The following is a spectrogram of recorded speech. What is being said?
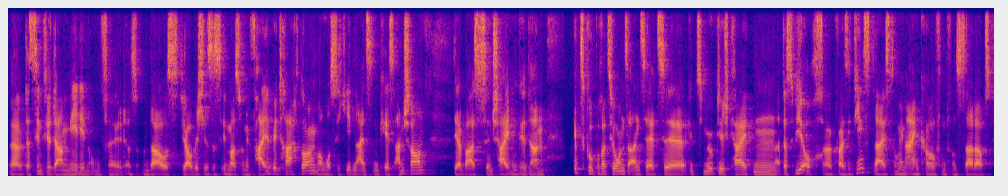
äh, das sind wir da im Medienumfeld. Also von da aus, glaube ich, ist es immer so eine Fallbetrachtung. Man muss sich jeden einzelnen Case anschauen. Der Basis entscheiden wir dann, Gibt es Kooperationsansätze? Gibt es Möglichkeiten, dass wir auch äh, quasi Dienstleistungen einkaufen von Startups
